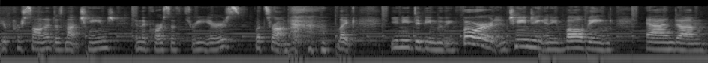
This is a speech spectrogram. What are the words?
your persona does not change in the course of three years, what's wrong? like you need to be moving forward and changing and evolving. And um,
